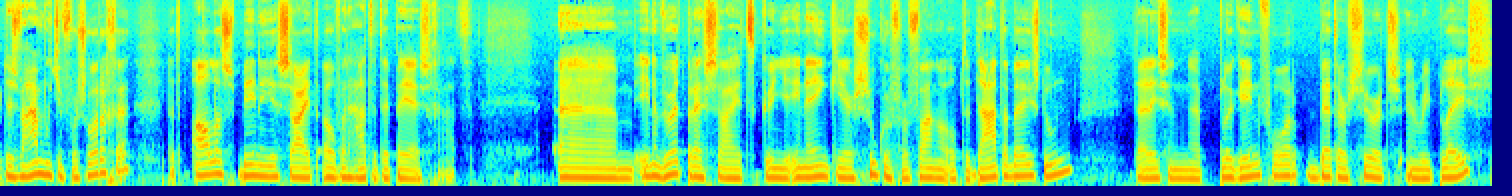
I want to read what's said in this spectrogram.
Dus waar moet je voor zorgen dat alles binnen je site over HTTPS gaat? Um, in een WordPress-site kun je in één keer zoeken vervangen op de database doen. Daar is een uh, plugin voor, Better Search and Replace.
